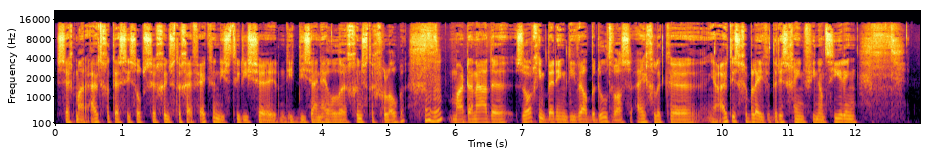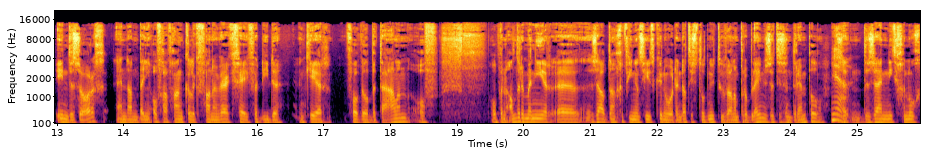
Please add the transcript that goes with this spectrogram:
zeg maar uitgetest is op zijn gunstige effecten. En die studies uh, die, die zijn heel gunstig verlopen. Mm -hmm. Maar daarna de zorginbedding die wel bedoeld was, eigenlijk ja, uit is gebleven. Er is geen financiering in de zorg. En dan ben je of afhankelijk van een werkgever die er een keer voor wil betalen. Of op een andere manier uh, zou het dan gefinancierd kunnen worden. En dat is tot nu toe wel een probleem, dus het is een drempel. Ja. Er zijn niet genoeg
